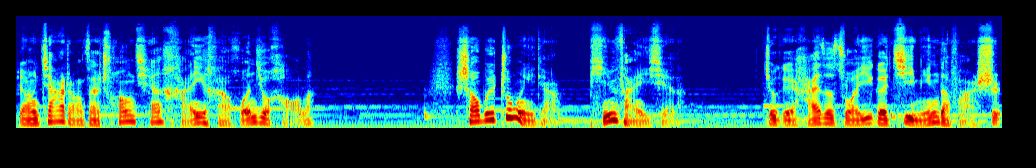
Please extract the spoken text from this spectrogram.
让家长在窗前喊一喊魂就好了；稍微重一点、频繁一些的，就给孩子做一个记名的法事，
